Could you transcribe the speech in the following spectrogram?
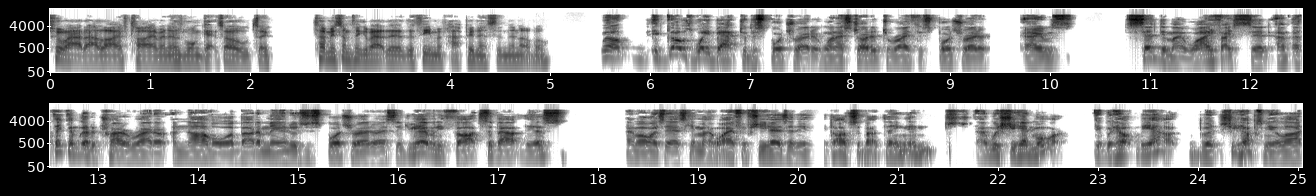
throughout our lifetime and as one gets old. So tell me something about the, the theme of happiness in the novel. Well, it goes way back to the sports writer. When I started to write the sports writer, I was said to my wife, I said, I, I think I'm going to try to write a, a, novel about a man who's a sports writer. I said, Do you have any thoughts about this? I'm always asking my wife if she has any thoughts about things, and I wish she had more. It would help me out, but she helps me a lot.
